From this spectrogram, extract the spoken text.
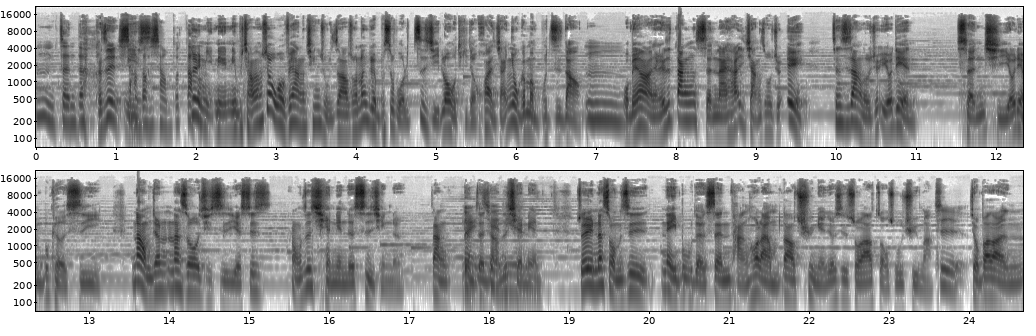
嗯，真的。可是想都想不到。对你，你你不想到，所以我非常清楚知道说，那个不是我自己肉体的幻想，因为我根本不知道。嗯，我没办法讲。可是当神来，他一讲的时候，我觉得，哎，真是这样的，我觉得有点神奇，有点不可思议。那我们就那时候其实也是，好像是前年的事情了。这样认真讲是前年。所以那时候我们是内部的升堂，后来我们到去年就是说要走出去嘛，是就报道人，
